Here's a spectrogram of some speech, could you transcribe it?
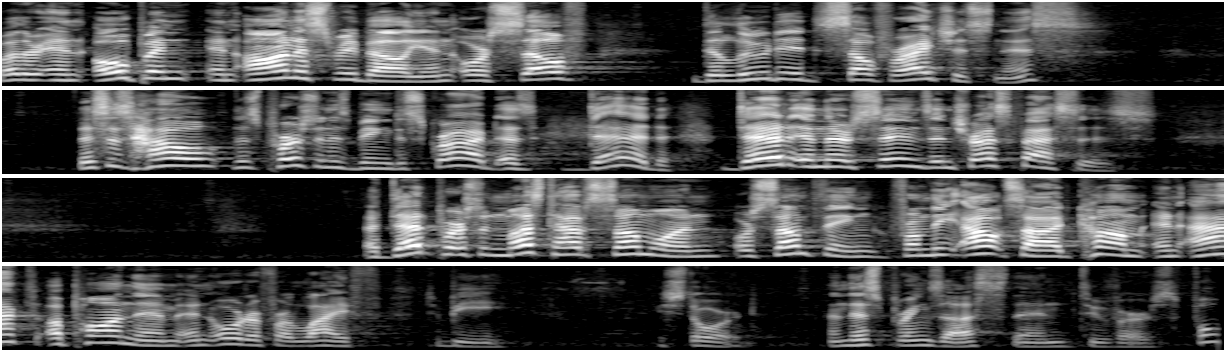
whether in open and honest rebellion or self-deluded self-righteousness, this is how this person is being described as dead, dead in their sins and trespasses. A dead person must have someone or something from the outside come and act upon them in order for life to be restored. And this brings us then to verse 4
